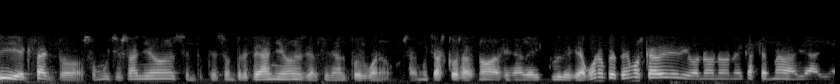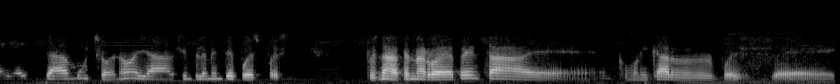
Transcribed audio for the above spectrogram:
Sí, exacto. Son muchos años, entonces son 13 años y al final, pues bueno, pues hay muchas cosas, ¿no? Al final el club decía, bueno, pero tenemos que haber, digo, no, no, no hay que hacer nada ya, ya, ya, ya mucho, ¿no? Ya simplemente, pues, pues, pues nada, hacer una rueda de prensa, eh, comunicar pues eh,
